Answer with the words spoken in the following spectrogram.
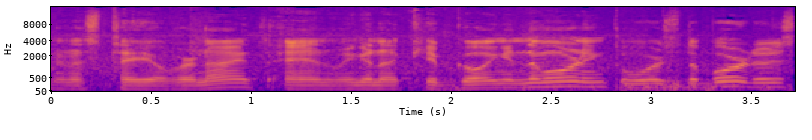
We're gonna stay overnight and we're gonna keep going in the morning towards the borders.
